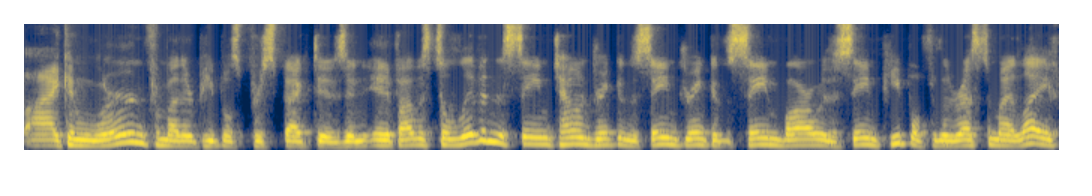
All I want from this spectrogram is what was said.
i can learn from other people's perspectives. And if i was to live in the same town drinking the same drink at the same bar with the same people for the rest of my life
